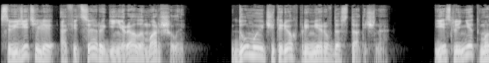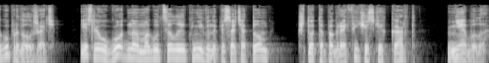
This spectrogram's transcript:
Свидетели – офицеры, генералы, маршалы. Думаю, четырех примеров достаточно. Если нет, могу продолжать. Если угодно, могу целую книгу написать о том, что топографических карт не было.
